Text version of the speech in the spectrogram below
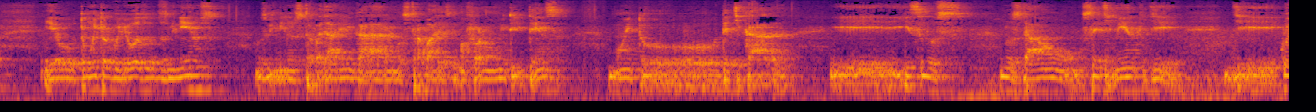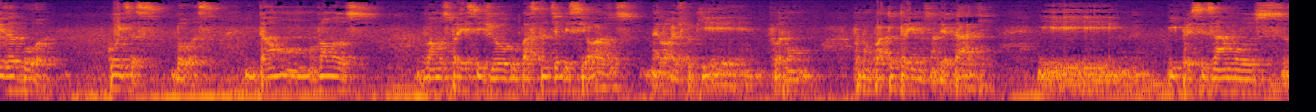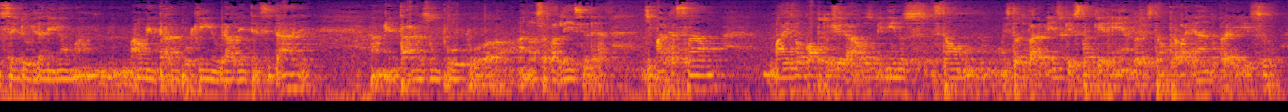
Eu estou muito orgulhoso dos meninos. Os meninos trabalharam e encararam os trabalhos de uma forma muito intensa muito dedicada e isso nos, nos dá um sentimento de, de coisa boa, coisas boas. Então vamos, vamos para esse jogo bastante ambiciosos. É lógico que foram, foram quatro treinos na verdade e, e precisamos, sem dúvida nenhuma, aumentar um pouquinho o grau de intensidade aumentarmos um pouco a nossa valência né, de marcação, mas no cômputo geral os meninos estão, estão de parabéns porque eles estão querendo, estão trabalhando para isso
